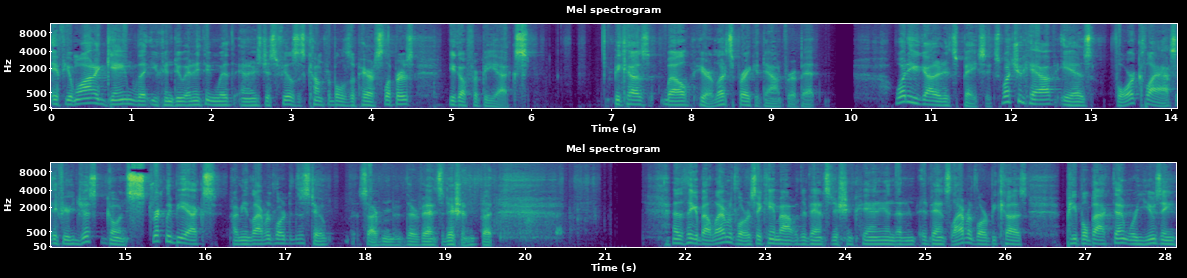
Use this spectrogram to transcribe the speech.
if you want a game that you can do anything with and it just feels as comfortable as a pair of slippers, you go for BX. Because, well, here, let's break it down for a bit. What do you got at its basics? What you have is for class, if you're just going strictly BX, I mean, Labyrinth Lord did this too, aside from their advanced edition, but and the thing about Labyrinth Lord is they came out with Advanced Edition Companion and then Advanced Labyrinth Lord because people back then were using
